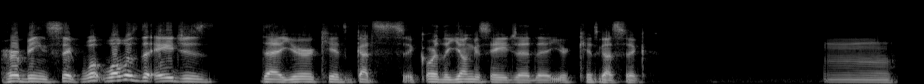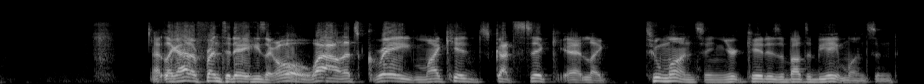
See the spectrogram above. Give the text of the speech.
her being sick, what what was the ages that your kids got sick, or the youngest age that, that your kids got sick? Mm, Like I had a friend today. He's like, "Oh wow, that's great. My kids got sick at like two months, and your kid is about to be eight months, and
